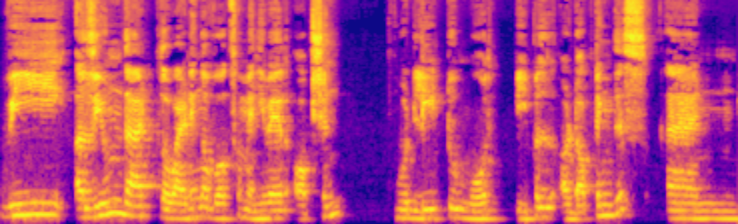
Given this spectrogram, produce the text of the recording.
We assume that providing a work from anywhere option would lead to more people adopting this, and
